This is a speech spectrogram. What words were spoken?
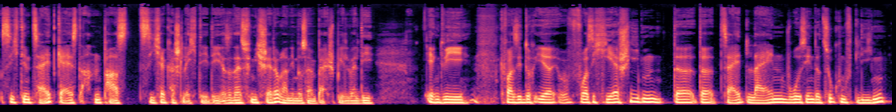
sich dem Zeitgeist anpasst, sicher keine schlechte Idee. Also da ist für mich Shadowrun immer so ein Beispiel, weil die irgendwie quasi durch ihr vor sich herschieben der, der Zeit leihen, wo sie in der Zukunft liegen.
